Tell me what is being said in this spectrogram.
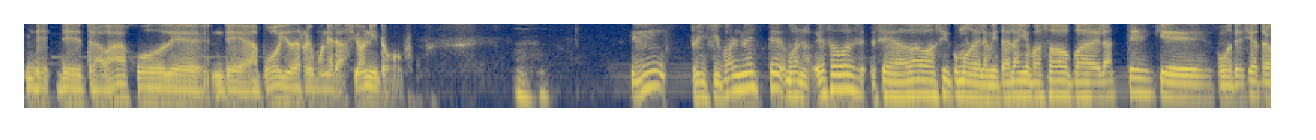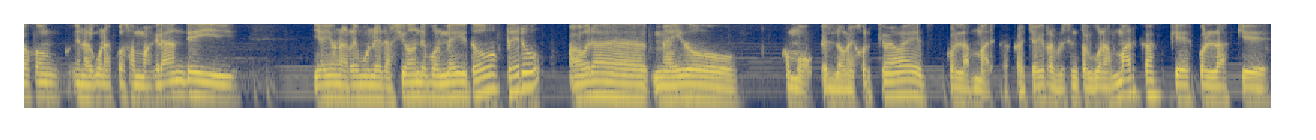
de, de trabajo, de, de apoyo, de remuneración y todo. Principalmente, bueno, eso se- ha dado así como de la mitad del año pasado para adelante, que como te decía, en, en algunas cosas más grandes y, y hay una remuneración de por medio y todo, pero ahora me ha ido como lo mejor que me va es con las marcas, ¿cachai? Represento algunas marcas que es con las que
